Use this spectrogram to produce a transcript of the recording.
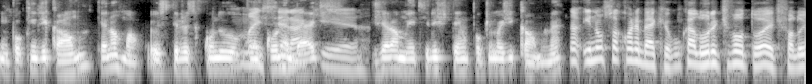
um pouquinho de calma, que é normal. Os Steelers quando Mas com cornerbacks, que... geralmente eles têm um pouquinho mais de calma, né? Não, e não só cornerback, com o Calor a gente voltou, a gente falou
